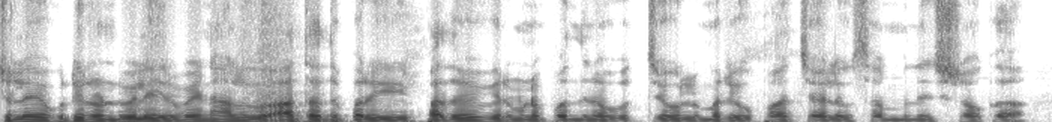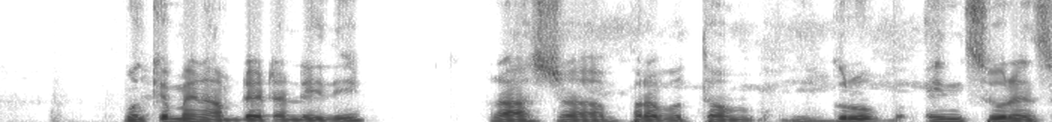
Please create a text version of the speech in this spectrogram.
జూలై 1, 2024 ఆ తదుపరి పదవీ విరమణ పొందిన ఉద్యోగులు మరియు ఉపాధ్యాయులకు సంబంధించిన ఒక ముఖ్యమైన అప్డేట్ అండి ఇది. రాష్ట్ర ప్రభుత్వం గ్రూప్ ఇన్సూరెన్స్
